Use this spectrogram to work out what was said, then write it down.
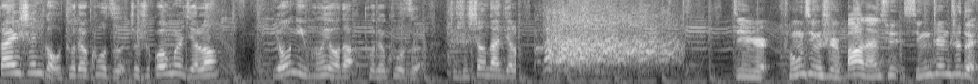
单身狗脱掉裤子就是光棍节喽？有女朋友的脱掉裤子就是圣诞节喽？近日，重庆市巴南区刑侦支队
